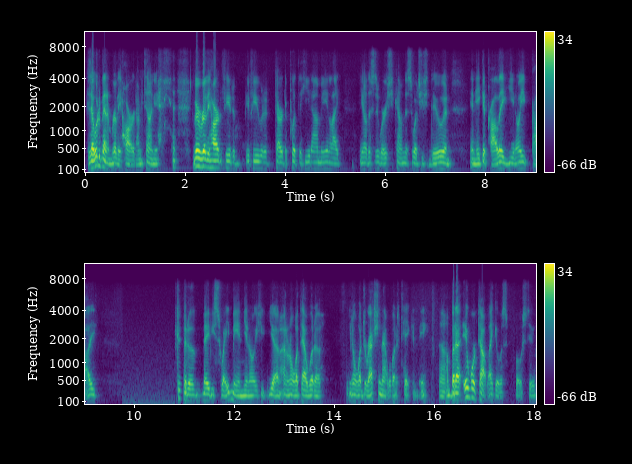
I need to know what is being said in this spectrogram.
because that would have been really hard. I'm telling you, it'd been really hard if you to if he would have started to put the heat on me and like, you know, this is where you should come, this is what you should do, and and he could probably, you know, he probably could have maybe swayed me, and you know, he, yeah, I don't know what that would have, you know, what direction that would have taken me, um, but uh, it worked out like it was supposed to.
